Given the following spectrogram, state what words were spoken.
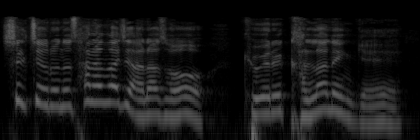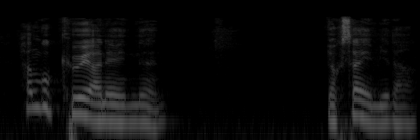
실제로는 사랑하지 않아서 교회를 갈라낸 게 한국 교회 안에 있는 역사입니다.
